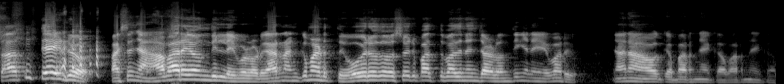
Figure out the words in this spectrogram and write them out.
സത്യായിട്ടോ പക്ഷെ ഞാൻ പറയൊന്നില്ല ഇവളോട്. കാരണം എനിക്ക് മടുത്ത്. ഓരോ ദിവസം ഒരു പത്ത് പതിനഞ്ചാളോ എന്ത് ഇങ്ങനെ പറയൂ. ഞാൻ ആ ഓക്കെ പറഞ്ഞേക്കാം പറഞ്ഞേക്കാം.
